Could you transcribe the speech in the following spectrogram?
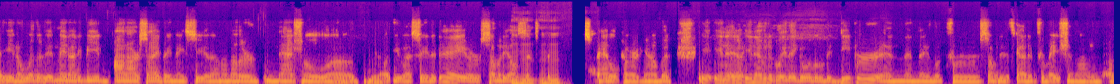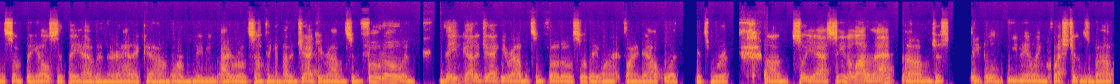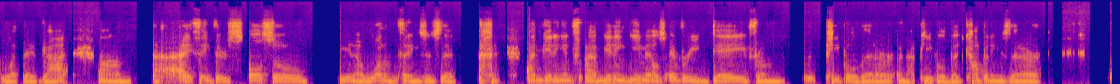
you know whether it may not be on our site they may see it on another national uh, you know usa today or somebody else mm-hmm, that's mm-hmm battle card, you know. But in, in, inevitably, they go a little bit deeper, and then they look for somebody that's got information on, on something else that they have in their attic, um, or maybe I wrote something about a Jackie Robinson photo, and they've got a Jackie Robinson photo, so they want to find out what it's worth. Um, so yeah, seeing a lot of that. Um, just people emailing questions about what they've got. Um, I think there's also, you know, one of the things is that I'm getting in, I'm getting emails every day from people that are not people, but companies that are,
